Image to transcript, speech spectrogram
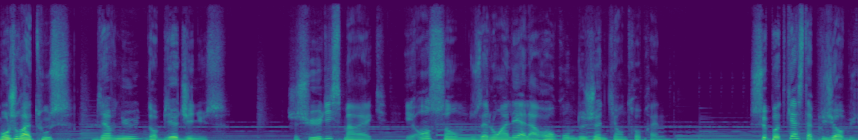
Bonjour à tous, bienvenue dans Biogenius. Je suis Ulysse Marek et ensemble nous allons aller à la rencontre de jeunes qui entreprennent. Ce podcast a plusieurs buts.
